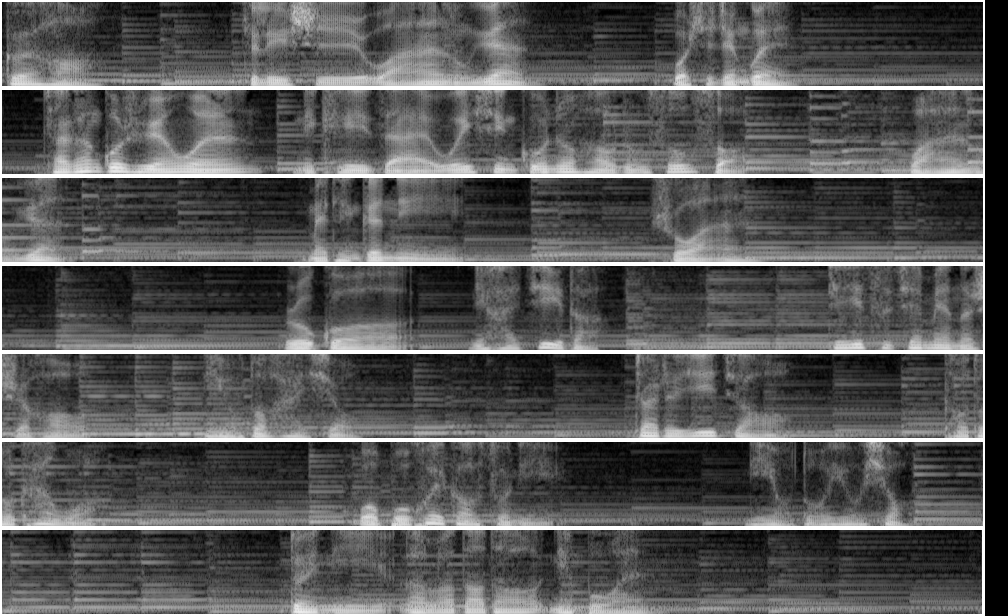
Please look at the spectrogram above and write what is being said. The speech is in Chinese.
各位好，这里是晚安龙院，我是珍贵。查看故事原文，你可以在微信公众号中搜索“晚安龙院”，每天跟你说晚安。如果你还记得第一次见面的时候，你有多害羞，拽着衣角偷偷看我，我不会告诉你你有多优秀。对你唠唠叨叨念不完，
